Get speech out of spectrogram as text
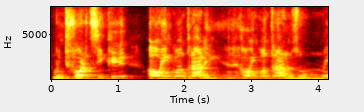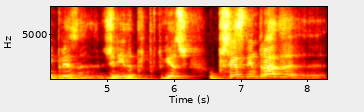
muito fortes e que, ao, encontrarem, eh, ao encontrarmos uma empresa gerida por portugueses, o processo de entrada eh,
